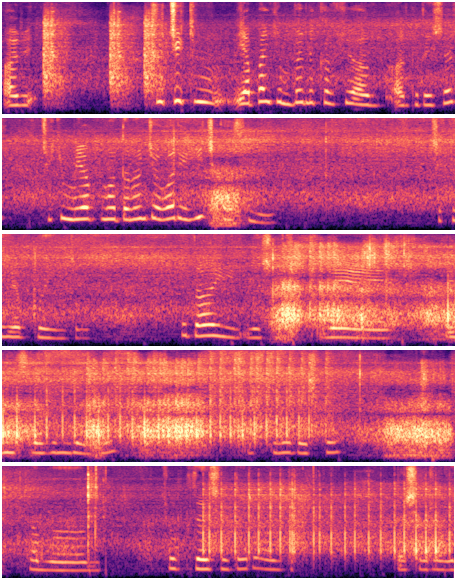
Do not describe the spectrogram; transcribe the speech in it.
Abi şu çekim yaparken böyle kasıyor ar- arkadaşlar. Çekim yapmadan önce var ya hiç kasmıyor. Çekim yapmayınca. Ve daha iyi başlar. Ve benim silahım geldi. Üstüne başka. Tamam. Çok güzel şeyler aldık. Başarılı.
